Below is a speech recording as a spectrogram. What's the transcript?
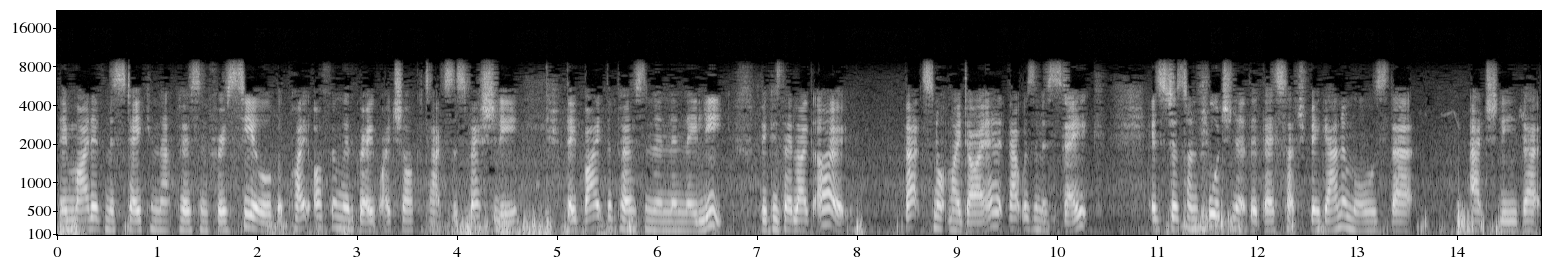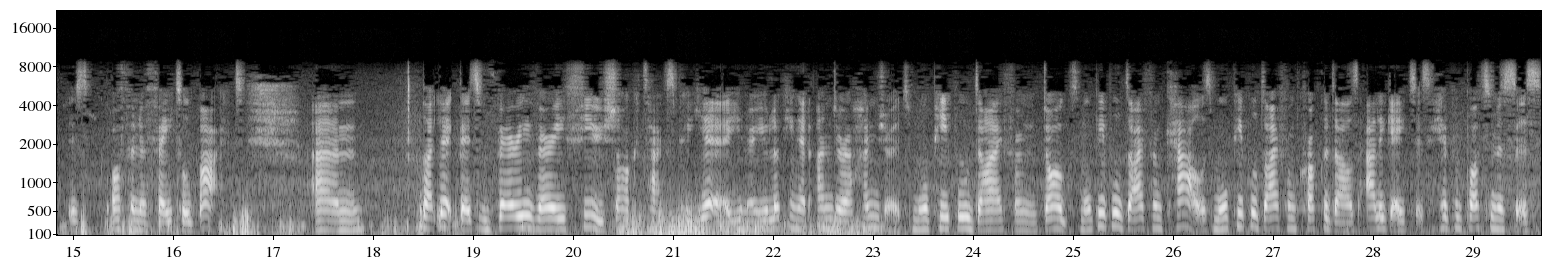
They might have mistaken that person for a seal, but quite often with great white shark attacks, especially, they bite the person and then they leave because they're like, oh, that's not my diet, that was a mistake. It's just unfortunate that they're such big animals that actually that is often a fatal bite. Um, but look, there's very, very few shark attacks per year. You know, you're looking at under 100. More people die from dogs, more people die from cows, more people die from crocodiles, alligators, hippopotamuses,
